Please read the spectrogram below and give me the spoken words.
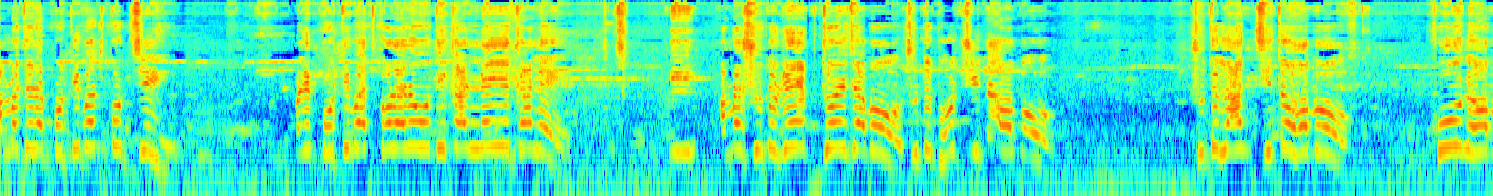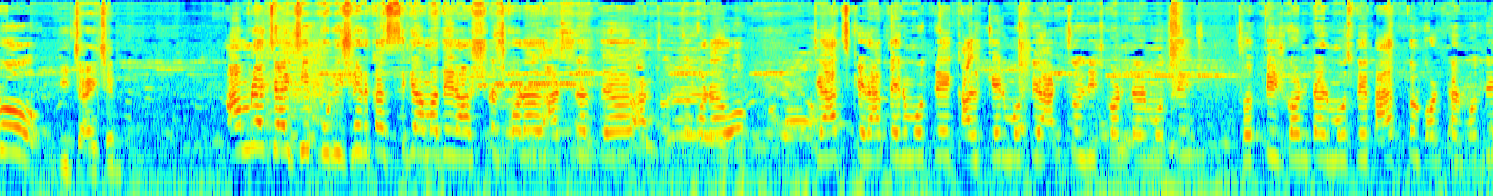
আমরা যারা প্রতিবাদ করছি মানে প্রতিবাদ করারও অধিকার নেই এখানে। আমরা শুধু রেপড হয়ে যাব শুধু ধর্ষিত হব শুধু লাঞ্ছিত হব খুন হব। কি চাইছেন আমরা চাইছি পুলিশের কাছ থেকে আমাদের আশ্বাস করা আশ্বাস দেওয়া আশ্বস্ত করা হোক যে আজকে রাতের মধ্যে কালকের মধ্যে আটচল্লিশ ঘণ্টার মধ্যে ছত্রিশ ঘণ্টার মধ্যে বাহাত্তর ঘণ্টার মধ্যে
